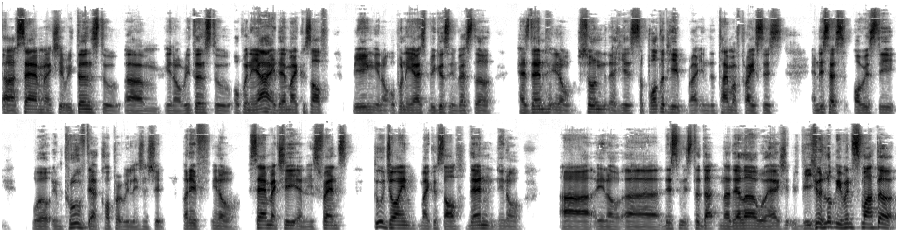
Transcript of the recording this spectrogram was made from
uh, Sam actually returns to um, you know, returns to OpenAI, then Microsoft, being you know OpenAI's biggest investor, has then you know shown that he has supported him right in the time of crisis, and this has obviously will improve their corporate relationship. But if you know Sam actually and his friends do join Microsoft, then you know uh, you know, uh, this Mr. Nadella will actually be look even smarter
